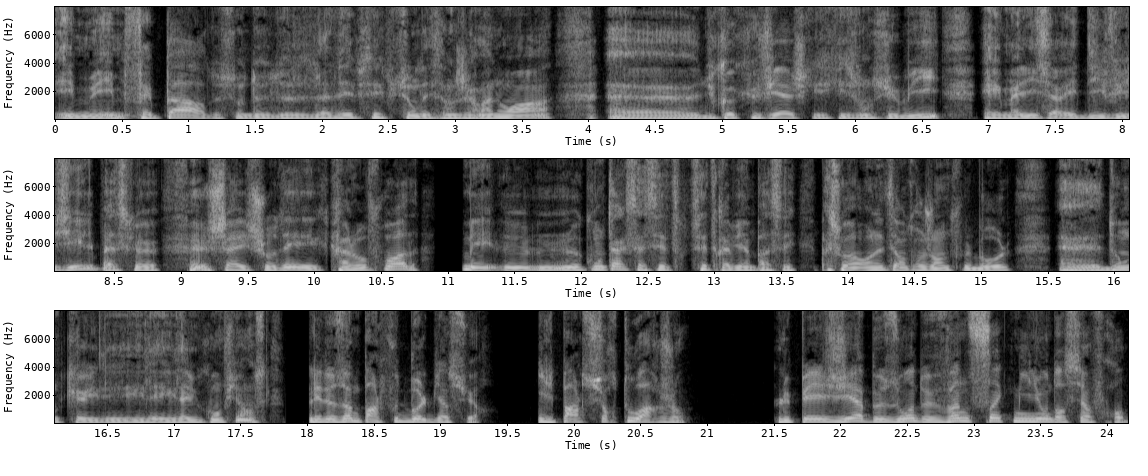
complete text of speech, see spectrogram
Et il me fait part de, la déception des Saint-Germainois, euh, du cocufiage qu'ils ont subi. Et il m'a dit ça va être difficile parce que chat échaudé et craint l'eau froide. Mais euh, le contact, ça s'est très bien passé. Parce qu'on était entre gens de football, euh, donc il, il, a eu confiance. Les deux hommes parlent football, bien sûr. Ils parlent surtout argent. Le PSG a besoin de 25 millions d'anciens francs,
